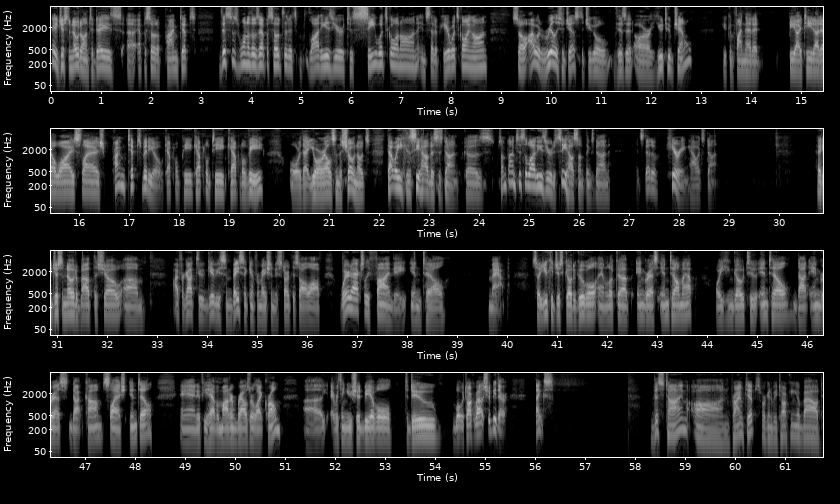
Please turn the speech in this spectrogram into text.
Hey, just a note on today's uh, episode of Prime Tips. This is one of those episodes that it's a lot easier to see what's going on instead of hear what's going on. So I would really suggest that you go visit our YouTube channel. You can find that at bit.ly slash prime tips video, capital P, capital T, capital V, or that URL's in the show notes. That way you can see how this is done because sometimes it's a lot easier to see how something's done instead of hearing how it's done. Hey, just a note about the show. Um, I forgot to give you some basic information to start this all off. Where to actually find the Intel map. So you could just go to Google and look up Ingress Intel map, or you can go to intel.ingress.com slash Intel. And if you have a modern browser like Chrome, uh, everything you should be able to do, what we talk about, should be there. Thanks. This time on Prime Tips, we're going to be talking about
